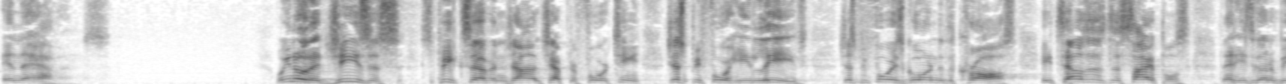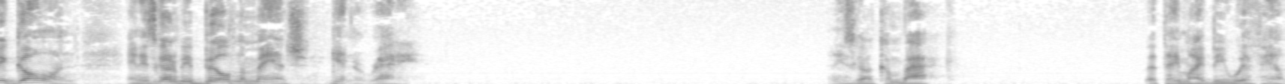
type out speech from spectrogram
in the heavens. We know that Jesus speaks of in John chapter 14, just before he leaves, just before he's going to the cross, he tells his disciples that he's going to be going and he's going to be building a mansion, getting it ready. And he's going to come back that they might be with him.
